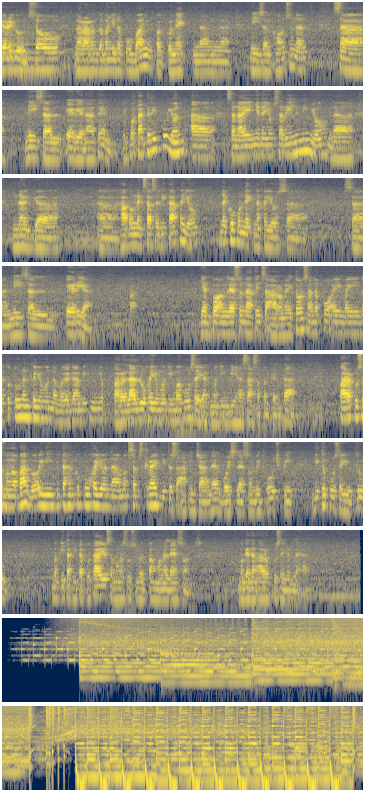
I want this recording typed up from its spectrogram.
Very good. So, nararamdaman nyo na po ba yung pag-connect ng uh, nasal consonant sa nasal area natin? Importante rin po yun. ah, sanayin nyo na yung sarili ninyo na nag, ah, ah, habang nagsasalita kayo, nagko-connect na kayo sa sa nasal area. Yan po ang lesson natin sa araw na ito. Sana po ay may natutunan kayo na magagamit ninyo para lalo kayong maging mahusay at maging bihasa sa pagkanta. Para po sa mga bago, iniimbitahan ko po kayo na mag-subscribe dito sa aking channel, Voice Lesson with Coach P, dito po sa YouTube. Magkita-kita po tayo sa mga susunod pang mga lessons. Magandang araw po sa inyong lahat.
